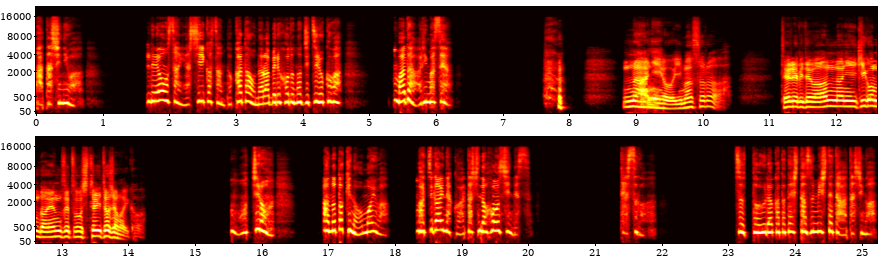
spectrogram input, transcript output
私にはレオンさんやシーカさんと肩を並べるほどの実力はまだありません 何を今更。テレビではあんなに意気込んだ演説をしていたじゃないか。もちろん、あの時の思いは間違いなく私の本心です。ですが、ずっと裏方で下積みしてた私が、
